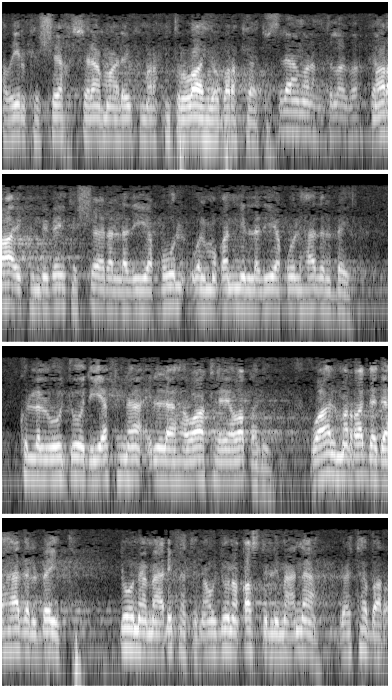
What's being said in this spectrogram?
فضيلة الشيخ السلام عليكم ورحمة الله وبركاته. السلام ورحمة الله وبركاته. ما رأيكم ببيت الشعر الذي يقول والمغني الذي يقول هذا البيت؟ كل الوجود يفنى إلا هواك يا وطني. وهل من ردد هذا البيت دون معرفة أو دون قصد لمعناه يعتبر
